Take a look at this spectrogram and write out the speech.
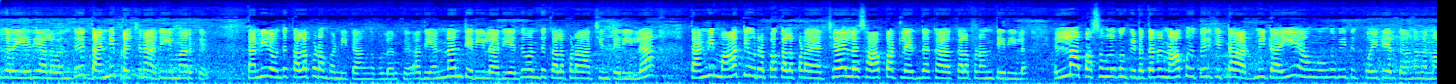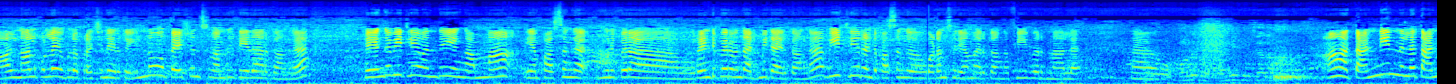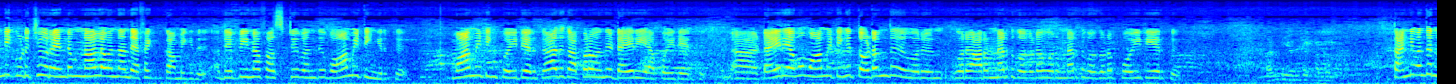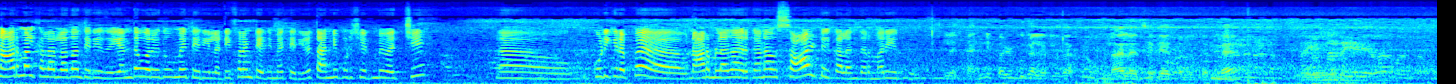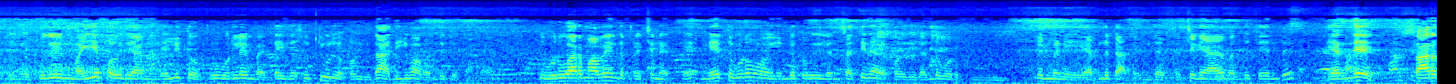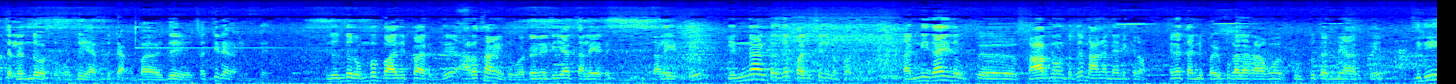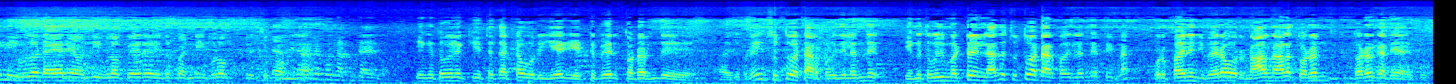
இருக்கிற ஏரியாவில் வந்து தண்ணி பிரச்சனை அதிகமாக இருக்குது தண்ணியில் வந்து கலப்படம் பண்ணிட்டாங்க போல இருக்குது அது என்னன்னு தெரியல. அது எது வந்து கலப்படம் ஆச்சுன்னு தெரியல. தண்ணி மாற்றி விடுறப்ப கலப்படம் ஆச்சா? இல்லை சாப்பாட்டில் எந்த க கலப்படம்னு தெரியல. எல்லா பசங்களுக்கும் கிட்டத்தட்ட நாற்பது பேர் கிட்ட அட்மிட் ஆகி அவங்கவுங்க வீட்டுக்கு போயிட்டே இருக்காங்க. அந்த நாலு நாளுக்குள்ளே இவ்வளோ பிரச்சனை இருக்குது இன்னும் பேஷண்ட்ஸ் வந்துகிட்டே தான் இருக்காங்க. எங்கள் வீட்லேயே வந்து எங்கள் அம்மா என் பசங்க மூணு பேர் ரெண்டு பேர் வந்து அட்மிட் ஆயிருக்காங்க. வீட்லேயே ரெண்டு பசங்க உடம்பு சரியாமல் இருக்காங்க. ஃபீவர்னால ஆ தண்ணின்னு இல்லை தண்ணி குடிச்சு ஒரு ரெண்டு மூணு நாளில் வந்து அந்த எஃபெக்ட் காமிக்குது. அது எப்படின்னா ஃபர்ஸ்ட்டு வந்து வாமிட்டிங் இருக்குது வாமிட்டிங் போயிட்டே இருக்குது அதுக்கப்புறம் வந்து டைரியா போயிட்டே இருக்குது டைரியாவும் வாமிட்டிங்கும் தொடர்ந்து ஒரு ஒரு அரை மணி நேரத்துக்கு ஒரு தடவை ஒரு மணி நேரத்துக்கு ஒரு தடவை போயிட்டே இருக்குது தண்ணி வந்து நார்மல் கலரில் தான் தெரியுது. எந்த ஒரு இதுவுமே தெரியல. டிஃப்ரெண்ட் எதுவுமே தெரியல. தண்ணி பிடிச்சி எடுத்து வச்சு குடிக்கிறப்ப நார்மலாக தான் இருக்கு. ஆனால் சால்ட்டு கலந்துற மாதிரி இருக்கு. இல்லை தண்ணி பழுப்பு கலரில் தான் இருக்கும். சரியாக சொல்ல தெரியல. இங்கே புது மையப்பகுதியான நெல்லித்தோப்பு உருளையம்பேட்டை இதை சுற்றி உள்ள பகுதி தான் அதிகமாக வந்துட்டு இருக்காங்க. இது ஒரு வாரமாகவே இந்த பிரச்சனை இருக்குது நேற்று கூட எங்கள் தொகுதியிலேருந்து சத்தியநகர் பகுதியிலேருந்து ஒரு பெண்மணி இறந்துட்டாங்க. இந்த பிரச்சனையாக வந்து சேர்ந்து இறந்தே சாரத்துலேருந்து ஒருத்தவங்க வந்து இறந்துட்டாங்க. இது சத்தியநகர்லேருந்து இது வந்து ரொம்ப பாதிப்பாக இருக்குது அரசாங்கம் இது உடனடியாக தலையெடுக்கணும் தலையிட்டு என்னன்றதை பரிசீலனை பண்ணணும். தண்ணி தான் இது அஹ், காரணம்ன்றது நாங்கள் நினைக்கிறோம். ஏன்னா தண்ணி பழுப்பு கலராகவும் இருக்குது உப்பு தன்மையாக இருக்குது திடீர்னு இவ்வளோ டயரியா வந்து இவ்வளோ பேர் இது பண்ணி இவ்வளோ பிரச்சனையாக இருக்குன்னா எங்கள் தொகுதியில் கிட்டத்தட்ட ஒரு ஏழு எட்டு பேர் தொடர்ந்து இது பண்ணி சுற்று வட்டார பகுதியிலேருந்து எங்கள் தொகுதி மட்டும் இல்லாத சுற்று வட்டார பகுதியிலேருந்து எடுத்திங்கன்னா ஒரு பதினஞ்சு பேரோ ஒரு நாலு நாளாக தொடர்ந்து தொடர் கதையாக இருக்குது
